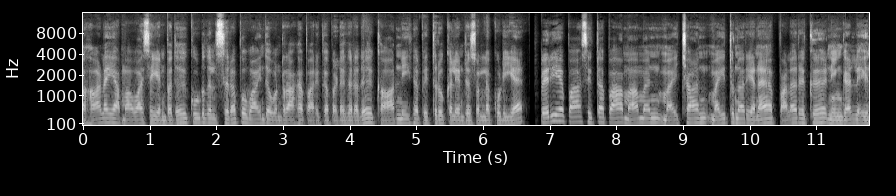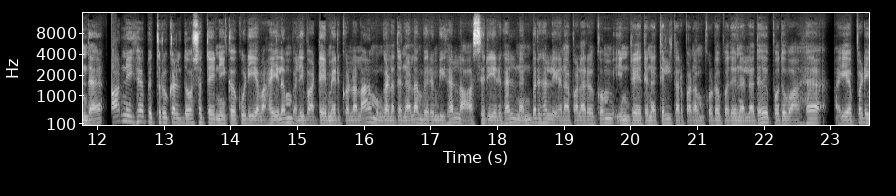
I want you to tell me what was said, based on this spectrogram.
மகாலய அமாவாசை என்பது கூடுதல் சிறப்பு வாய்ந்த ஒன்றாக பார்க்கப்படுகிறது. கார்மீக பித்ருக்கள் என்று சொல்லக்கூடிய பெரியப்பா சித்தப்பா மாமன் மைச்சான் மைத்துனர் என பலருக்கு நீங்கள் இந்த ஆர்மீக பித்ருக்கள் தோஷத்தை நீக்கக்கூடிய வகையிலும் வழிபாட்டை மேற்கொள்ளலாம். உங்களது நலம் விரும்பிகள் ஆசிரியர்கள் நண்பர்கள் என பலருக்கும் இன்றைய தினத்தில் தர்ப்பணம் கொடுப்பது நல்லது. பொதுவாக எப்படி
